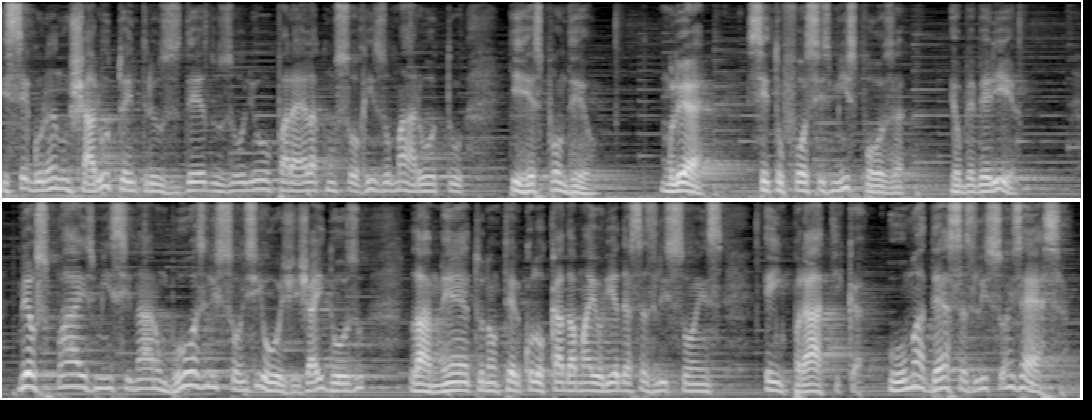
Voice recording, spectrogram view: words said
e segurando um charuto entre os dedos, olhou para ela com um sorriso maroto e respondeu: Mulher, se tu fosses minha esposa, eu beberia. Meus pais me ensinaram boas lições e hoje, já idoso, lamento não ter colocado a maioria dessas lições em prática. Uma dessas lições é essa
